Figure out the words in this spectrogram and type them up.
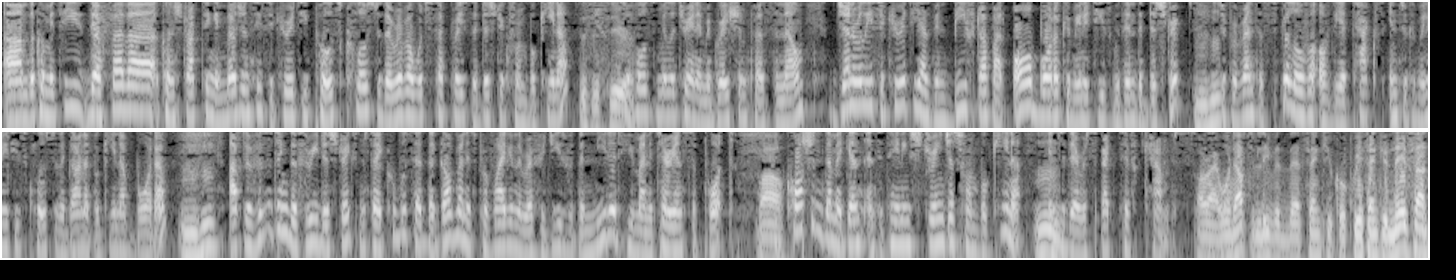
Um, the committee, they're further constructing emergency security posts close to the river which separates the district from Burkina This is serious. to host military and immigration personnel. Generally, security has been beefed up at all border communities within the district Mm-hmm. to prevent a spillover of the attacks into communities close to the Ghana-Burkina border. Mm-hmm. After visiting the three districts, Mr. Yakubu said the government is providing the refugees with the needed humanitarian support. Wow. He cautioned them against entertaining strangers from Burkina into their respective camps. Mm. All as right, well. we'll have to leave it there. Thank you, Kokui. Thank you, Nathan.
